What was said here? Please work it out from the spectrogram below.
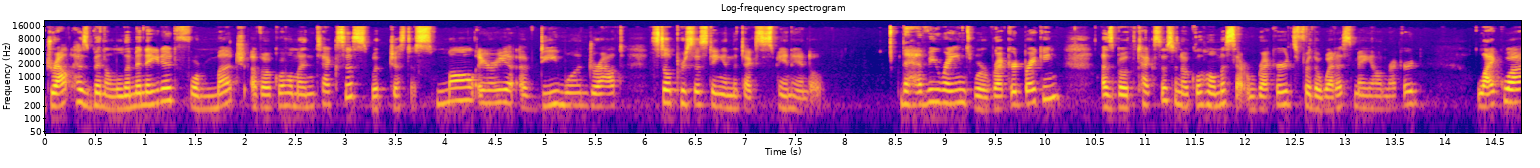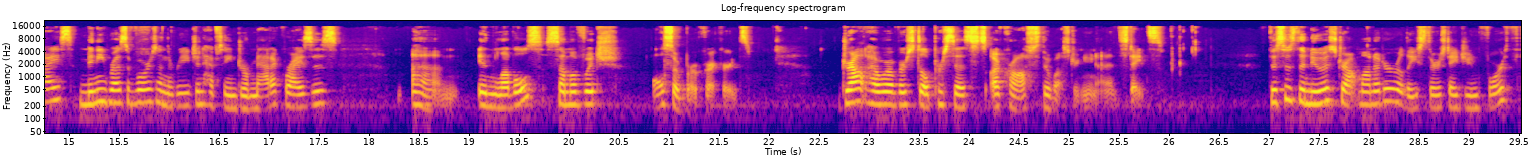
Drought has been eliminated for much of Oklahoma and Texas, with just a small area of D1 drought still persisting in the Texas Panhandle. The heavy rains were record breaking, as both Texas and Oklahoma set records for the wettest May on record. Likewise, many reservoirs in the region have seen dramatic rises um, in levels, some of which also broke records. Drought, however, still persists across the western United States. This is the newest drought monitor released Thursday, June 4th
